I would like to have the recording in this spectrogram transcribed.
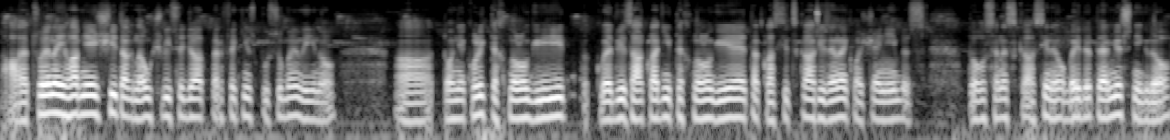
Ale co je nejhlavnější, tak naučili se dělat perfektním způsobem víno. A to několik technologií, takové dvě základní technologie, je ta klasická řízené kvašení, bez toho se dneska asi neobejde téměř nikdo.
